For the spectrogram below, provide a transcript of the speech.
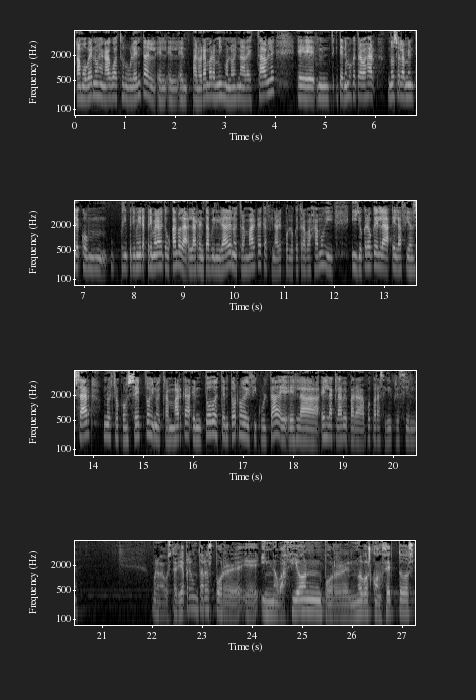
a movernos en aguas turbulentas. El, el, el, panorama ahora mismo no es nada estable. Eh, tenemos que trabajar no solamente con, primera, primeramente buscando la, rentabilidad de nuestras marcas, que al final es por lo que trabajamos, y, y yo creo que el afianzar nuestros conceptos y nuestras marcas en todo este entorno de dificultad es, la, es la clave para, pues, para seguir creciendo. Bueno, me gustaría preguntaros por eh, innovación, por nuevos conceptos,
